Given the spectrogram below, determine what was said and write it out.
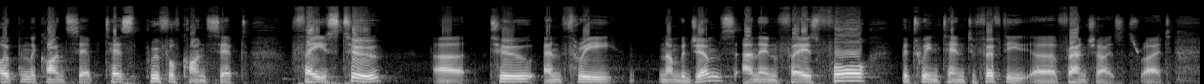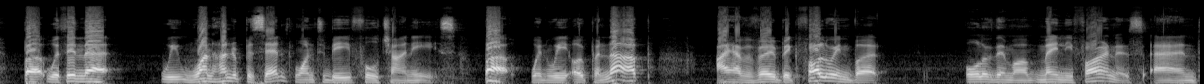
open the concept, test proof of concept. Phase two, uh, two and three number gyms, and then phase four between 10 to 50 uh, franchises, right? But within that, we 100% want to be full Chinese. But when we open up, I have a very big following, but all of them are mainly foreigners. And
